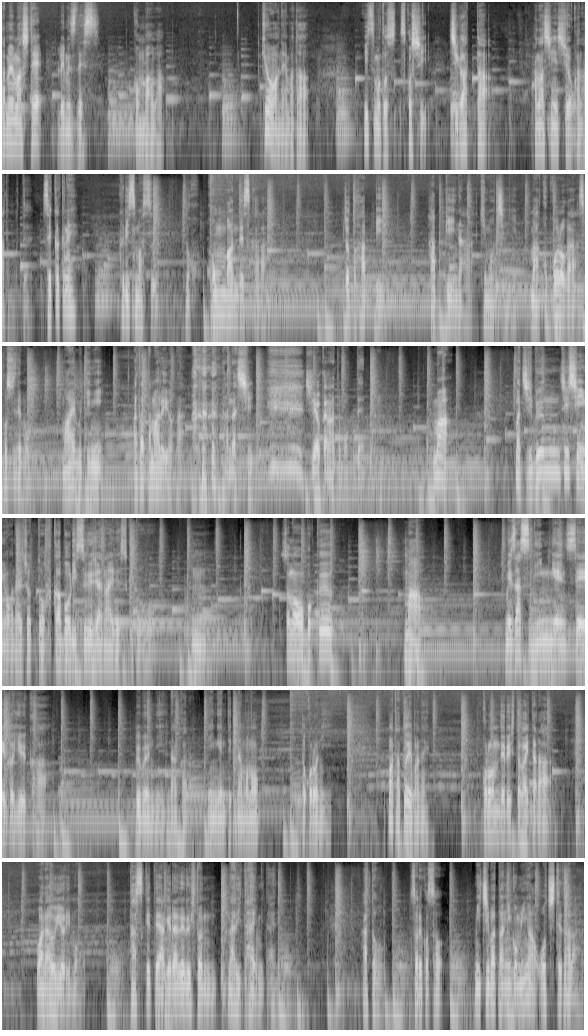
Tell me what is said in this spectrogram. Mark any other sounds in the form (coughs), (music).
めましてレムズです。こんばんは。今日はねまたいつもと少し違った話にしようかなと思ってせっかくねクリスマスの本番ですからちょっとハッピーハッピーな気持ちにまあ心が少しでも前向きに温まるような (laughs) 話しようかなと思って。まあまあ自分自身をねちょっと深掘りするじゃないですけどうん。その僕まあ目指す人間性というか部分になんか人間的なものところにまあ例えばね転んでる人がいたら笑うよりも助けてあげられる人になりたいみたいな。あとそれこそ道端にゴミが落ちてたら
